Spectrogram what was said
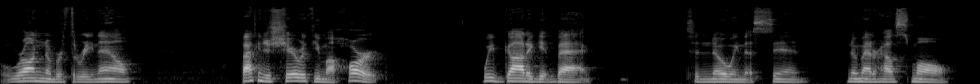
we're on number three now. If I can just share with you my heart, we've got to get back to knowing that sin, no matter how small,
